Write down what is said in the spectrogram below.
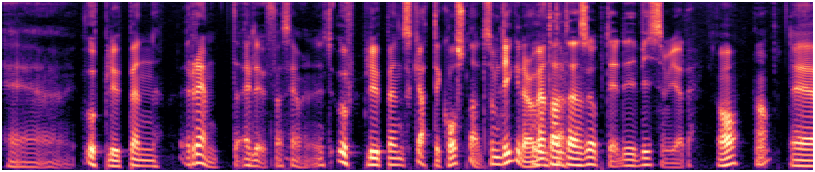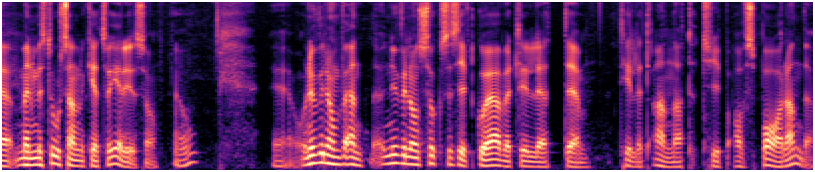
eh, upplupen ränta eller vad säger man, en upplupen skattekostnad som ligger där och väntar. inte ens upp det. Det är vi som gör det. Ja, Ja. Eh, men med stor sannolikhet så är det ju så. Ja. Eh, och nu vill hon vänta, nu vill hon successivt gå över till ett eh, till ett annat typ av sparande.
